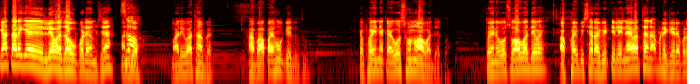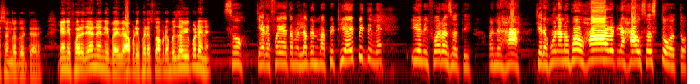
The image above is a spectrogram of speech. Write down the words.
ક્યાં તારે ક્યાંય લેવા જવું પડે એમ છે અને જો. જો મારી વાત સાંભળ. આ બાપાએ શું કીધું તું? કે ફઈને કાંઈ ઓછું ન આવવા દેતો તો એને ઓછું આવવા દેવાય. આ ફાઈ બિચારા વીટી લઈને આવ્યા હતા ને આપણે ઘરે પ્રસંગ હતો ત્યારે. એની ફરજ એને નહીં ભાઈ આપણી ફરજ તો આપણે બજાવવી પડે ને. સો ત્યારે ફઈએ તમે લગ્નમાં પીઠી આપી હતી ને એની ફરજ હતી. અને હા ત્યારે હોનાનો ભાવ હાવ એટલે હાવ સસ્તો હતો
